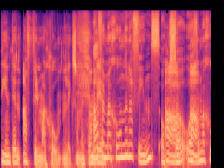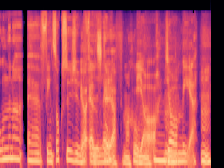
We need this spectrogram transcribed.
det är inte en affirmation? Liksom, det är, Affirmationerna finns också Ja, och ja. affirmationerna eh, finns också i ljudfiler. jag älskar affirmationer. Ja, Mm. jag med. Mm.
